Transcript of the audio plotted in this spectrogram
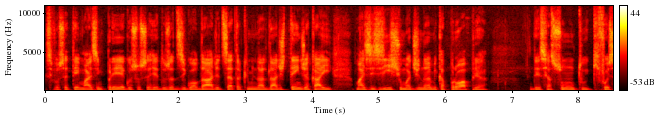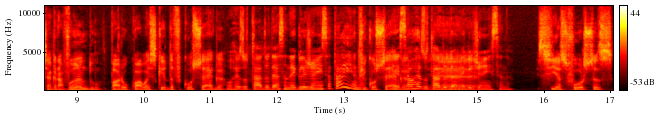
se você tem mais emprego, se você reduz a desigualdade, etc., a criminalidade tende a cair. Mas existe uma dinâmica própria desse assunto que foi se agravando, para o qual a esquerda ficou cega. O resultado dessa negligência está aí, né? Ficou cega. Esse é o resultado é... da negligência, né? Se as forças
